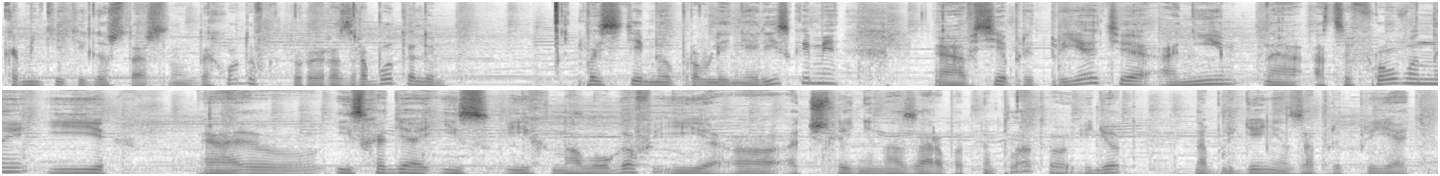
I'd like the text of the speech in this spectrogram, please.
Комитете государственных доходов, которые разработали по системе управления рисками. А, все предприятия, они а, оцифрованы и э, исходя из их налогов и отчислений на заработную плату идет наблюдение за предприятием.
